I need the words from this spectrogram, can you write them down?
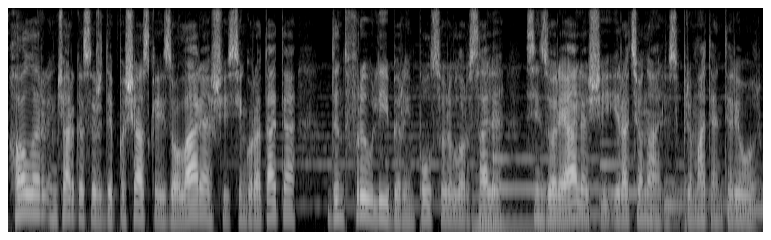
Holler încearcă să-și depășească izolarea și singurătatea, dând frâu liber impulsurilor sale senzoriale și iraționale suprimate anterior,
